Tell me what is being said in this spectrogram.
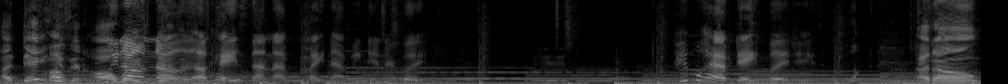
a date Oh, isn't always. we don't know. dinner. Okay, it's not, not might not be dinner, but Mhm. people have date budgets. I don't.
